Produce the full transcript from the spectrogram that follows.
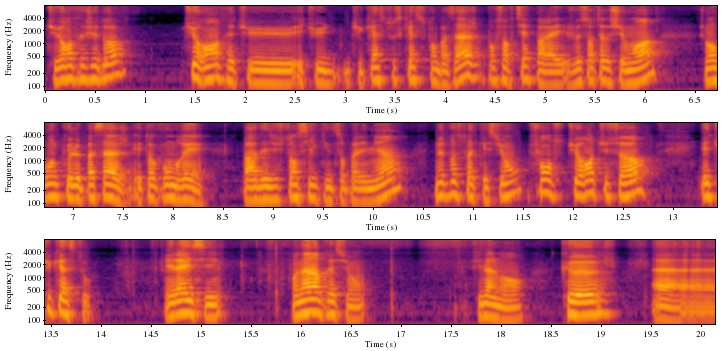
Tu veux rentrer chez toi? Tu rentres et, tu, et tu, tu casses tout ce qu'il y a sur ton passage. Pour sortir, pareil. Je veux sortir de chez moi. Je me rends compte que le passage est encombré par des ustensiles qui ne sont pas les miens. Ne pose pas de questions. Fonce, tu rentres, tu sors et tu casses tout. Et là, ici, on a l'impression, finalement, que euh,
